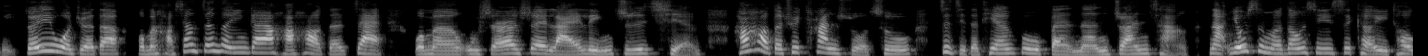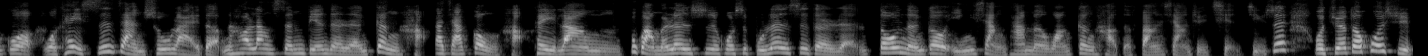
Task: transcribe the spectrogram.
力。所以我觉得我们好像真的应该要好好的在。我们五十二岁来临之前，好好的去探索出自己的天赋、本能、专长。那有什么东西是可以透过我可以施展出来的，然后让身边的人更好，大家共好，可以让不管我们认识或是不认识的人都能够影响他们往更好的方向去前进。所以我觉得，或许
